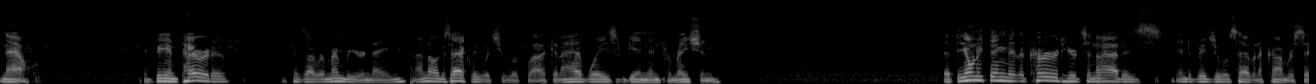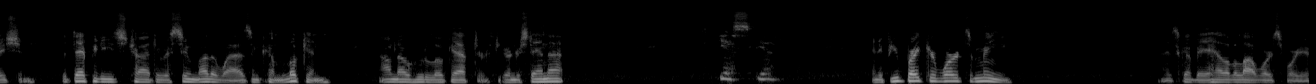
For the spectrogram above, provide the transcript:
Now, it'd be imperative because I remember your name and I know exactly what you look like, and I have ways of getting information. That the only thing that occurred here tonight is individuals having a conversation. The deputies tried to assume otherwise and come looking. I'll know who to look after. Do you understand that? Yes, yeah. And if you break your word to me, it's going to be a hell of a lot worse for you.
